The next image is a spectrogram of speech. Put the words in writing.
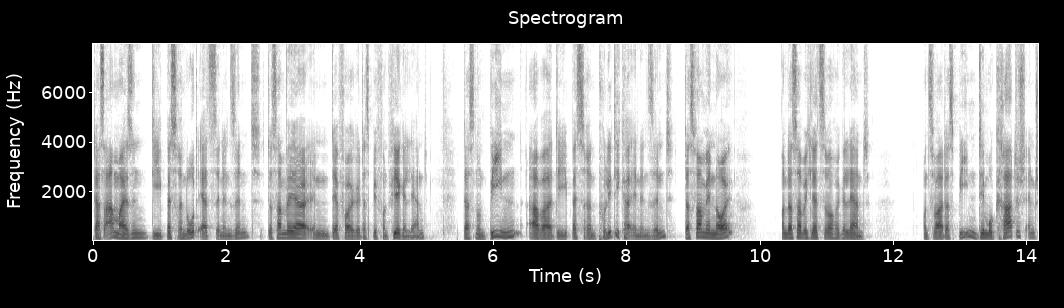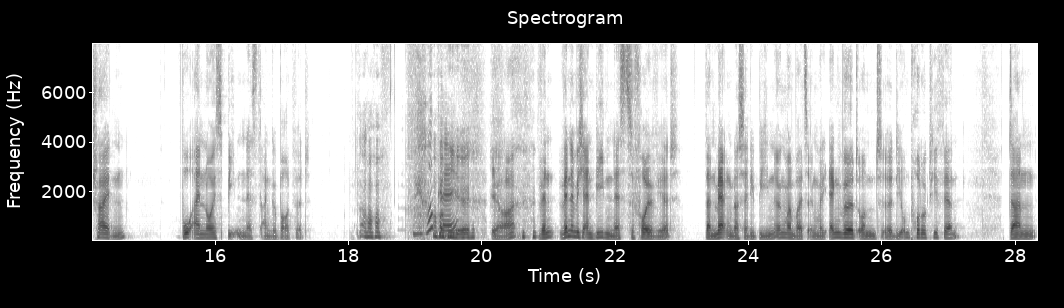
Dass Ameisen die bessere Notärztinnen sind, das haben wir ja in der Folge das B von 4 gelernt. Dass nun Bienen aber die besseren PolitikerInnen sind, das war mir neu und das habe ich letzte Woche gelernt. Und zwar, dass Bienen demokratisch entscheiden, wo ein neues Bienennest angebaut wird. Oh. Okay. Oh. Ja, wenn, wenn nämlich ein Bienennest zu voll wird, dann merken das ja die Bienen irgendwann, weil es irgendwie eng wird und äh, die unproduktiv werden. Dann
